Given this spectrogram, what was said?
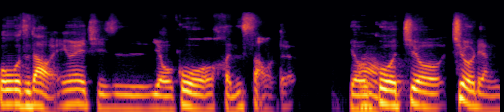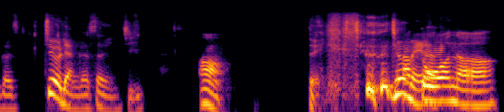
我不知道，因为其实有过很少的，有过就、嗯、就两个就两个摄影机，嗯，对，就多呢？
